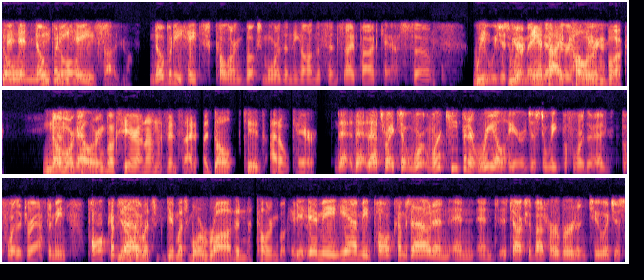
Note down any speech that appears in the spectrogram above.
Don't and, and nobody take it all hates value. nobody hates coloring books more than the On the Fin Side podcast. So We we just we are make anti-coloring book. No That- more that- coloring books here on on the fin side. Adult kids, I don't care. That, that, that's right. So we're we're keeping it real here, just a week before the uh, before the draft. I mean, Paul comes You don't out. get much get much more raw than coloring book. I mean, yeah, I mean, Paul comes out and and and it talks about Herbert and Tua, just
